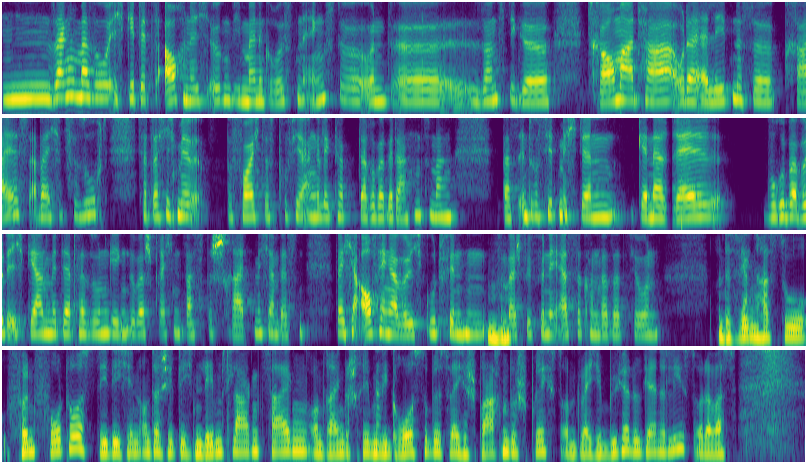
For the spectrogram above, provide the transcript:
Mm, sagen wir mal so, ich gebe jetzt auch nicht irgendwie meine größten Ängste und äh, sonstige Traumata oder Erlebnisse preis, aber ich habe versucht, tatsächlich mir, bevor ich das Profil angelegt habe, darüber Gedanken zu machen, was interessiert mich denn generell, worüber würde ich gern mit der Person gegenüber sprechen, was beschreibt mich am besten, welche Aufhänger würde ich gut finden, mhm. zum Beispiel für eine erste Konversation. Und deswegen ja. hast du fünf Fotos, die dich in unterschiedlichen Lebenslagen zeigen und reingeschrieben, wie groß du bist, welche Sprachen du sprichst und welche Bücher du gerne liest oder was?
